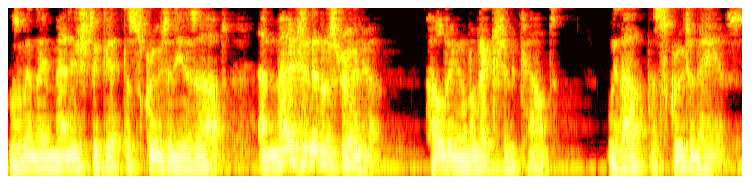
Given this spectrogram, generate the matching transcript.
was when they managed to get the scrutineers out. Imagine in Australia holding an election count without the scrutineers.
